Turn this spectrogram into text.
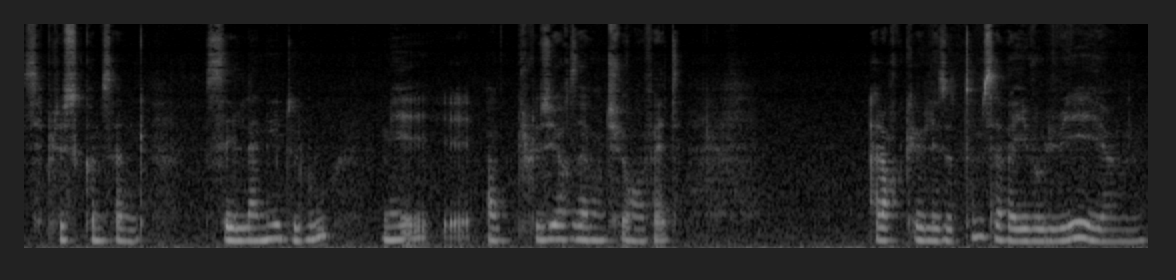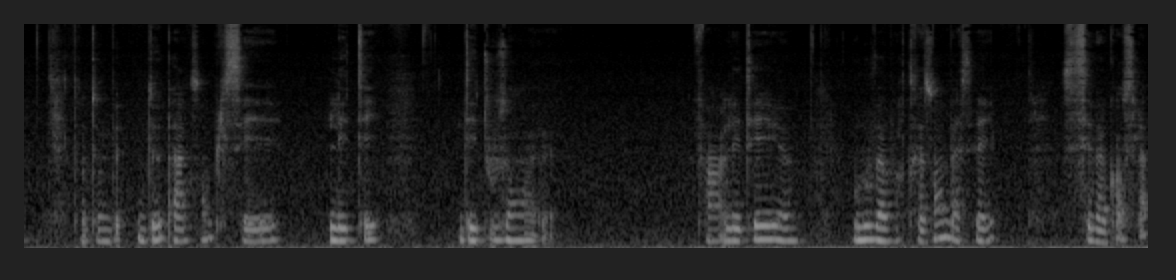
c'est plus comme ça, donc c'est l'année de Lou mais en plusieurs aventures en fait. Alors que les autres tomes, ça va évoluer. Euh, dans le tome 2, par exemple, c'est l'été des 12 ans. Euh, enfin, l'été euh, où Lou va avoir 13 ans, bah, c'est ces vacances-là.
